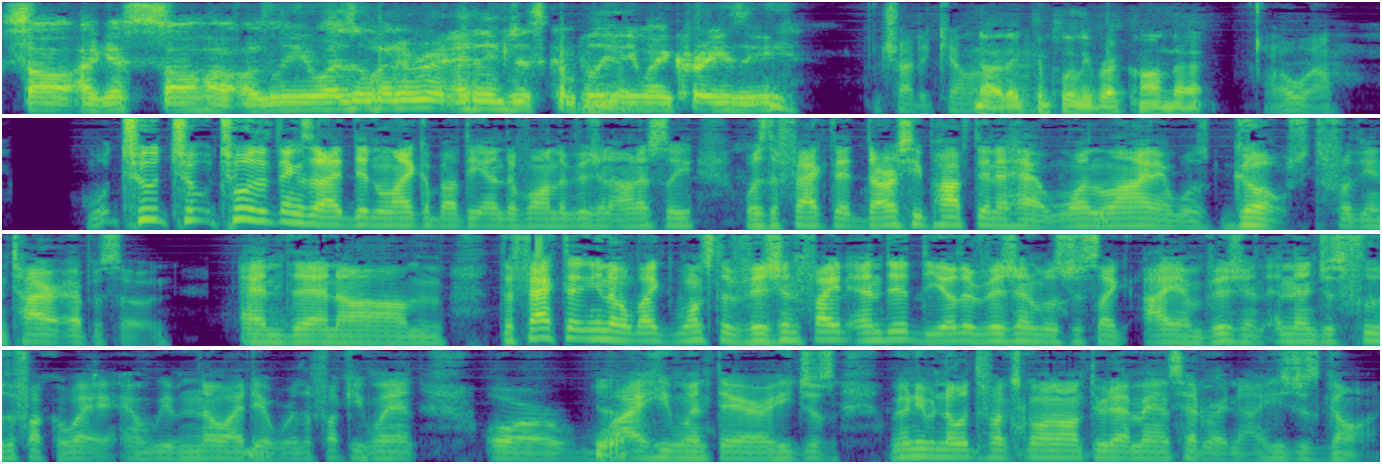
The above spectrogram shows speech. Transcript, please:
saw, I guess, saw how ugly he was or whatever, and it just completely Yeah. went crazy. tried to kill him. No, they man. completely retcon that. Oh well. Well, two, two, two of the things that I didn't like about the end of WandaVision, honestly, was the fact that Darcy popped in and had one line and was Ghost for the entire episode. And then um the fact that, you know, like once the Vision fight ended, the other Vision was just like, I am Vision, and then just flew the fuck away. And we have no idea where the fuck he went or Yeah. why he went there. He just, we don't even know what the fuck's going on through that man's head right now. He's just gone.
